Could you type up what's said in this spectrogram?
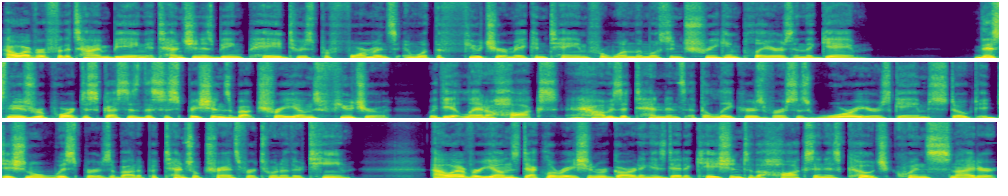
However, for the time being, attention is being paid to his performance and what the future may contain for one of the most intriguing players in the game. This news report discusses the suspicions about Trae Young's future with the Atlanta Hawks and how his attendance at the Lakers versus Warriors game stoked additional whispers about a potential transfer to another team. However, Young's declaration regarding his dedication to the Hawks and his coach, Quin Snyder,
